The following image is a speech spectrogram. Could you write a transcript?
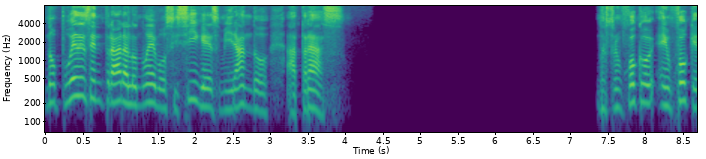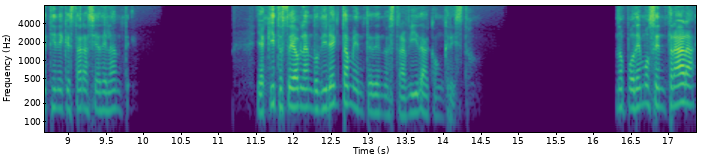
no puedes entrar a lo nuevo si sigues mirando atrás. Nuestro enfoque, tiene que estar hacia adelante. Y aquí te estoy hablando directamente de nuestra vida con Cristo. No podemos entrar a,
